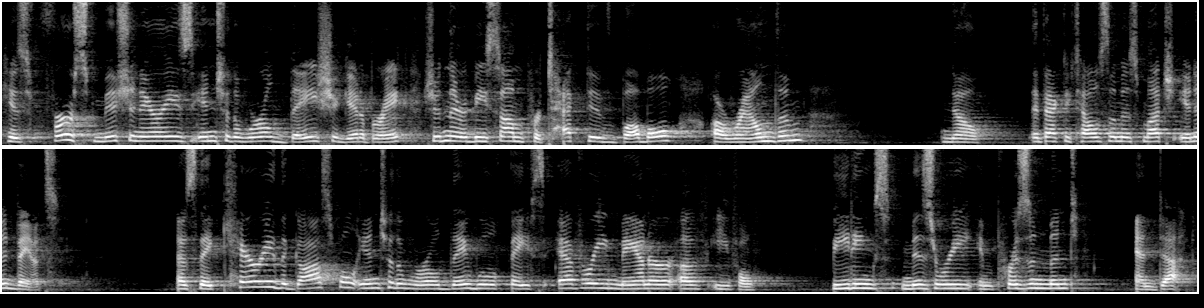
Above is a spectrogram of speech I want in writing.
his first missionaries into the world, they should get a break? Shouldn't there be some protective bubble around them? No. In fact, he tells them as much in advance. As they carry the gospel into the world, they will face every manner of evil beatings, misery, imprisonment, and death.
